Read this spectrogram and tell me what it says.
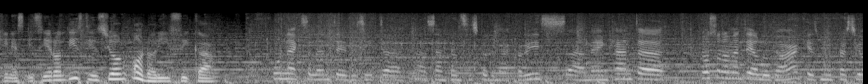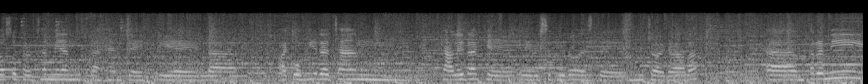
quienes hicieron distinción honorífica una excelente visita a San Francisco de Macorís. Uh, me encanta no solamente el lugar, que es muy precioso, pero también la gente y eh, la acogida tan cálida que he recibido es de mucho agrado. Um, para mí,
